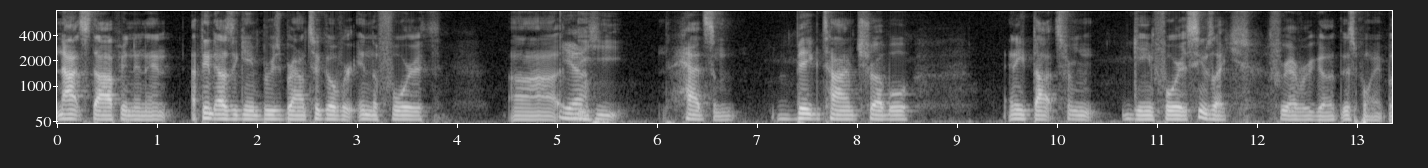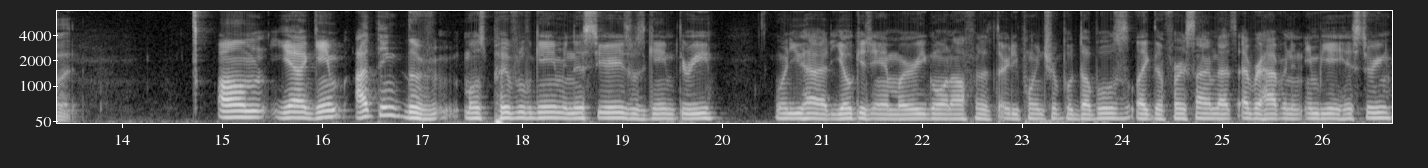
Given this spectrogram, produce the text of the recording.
not stopping. And then I think that was the game Bruce Brown took over in the fourth. Uh, yeah. He had some big time trouble. Any thoughts from game four? It seems like forever ago at this point, but. Um. Yeah. Game. I think the most pivotal game in this series was Game Three, when you had Jokic and Murray going off for the thirty-point triple doubles, like the first time that's ever happened in NBA history.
